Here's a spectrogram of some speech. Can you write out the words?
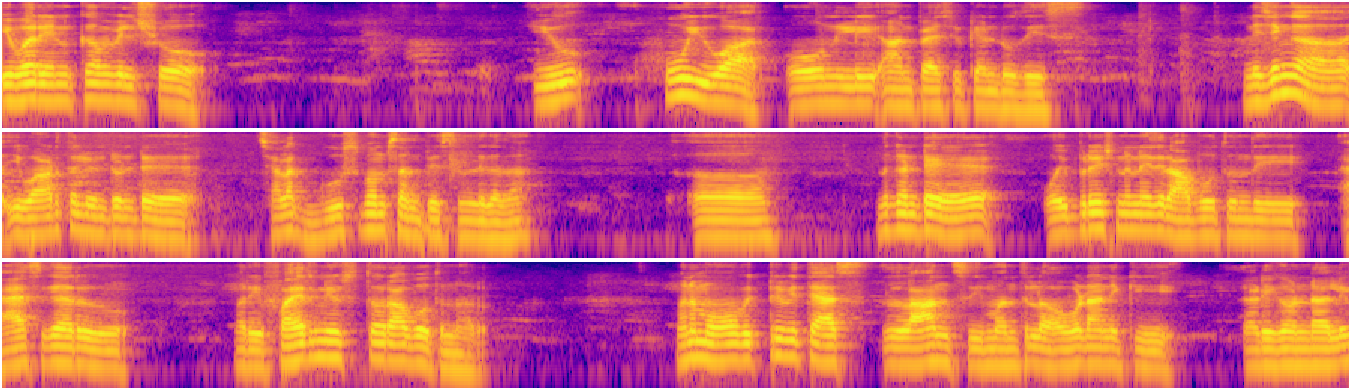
your income will show you who you are only on pass you can do this నిజంగా ఈ వార్తలు వింటుంటే చాలా గూస్బంప్స్ అనిపిస్తుంది కదా. ఎందుకంటే వైబ్రేషన్ అనేది రాబోతుంది. యాస్ గారు మరి ఫైర్ న్యూస్తో రాబోతున్నారు. మనము విక్టరీ విత్ యాస్ లాంచ్ ఈ మంత్లో అవ్వడానికి రెడీగా ఉండాలి.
